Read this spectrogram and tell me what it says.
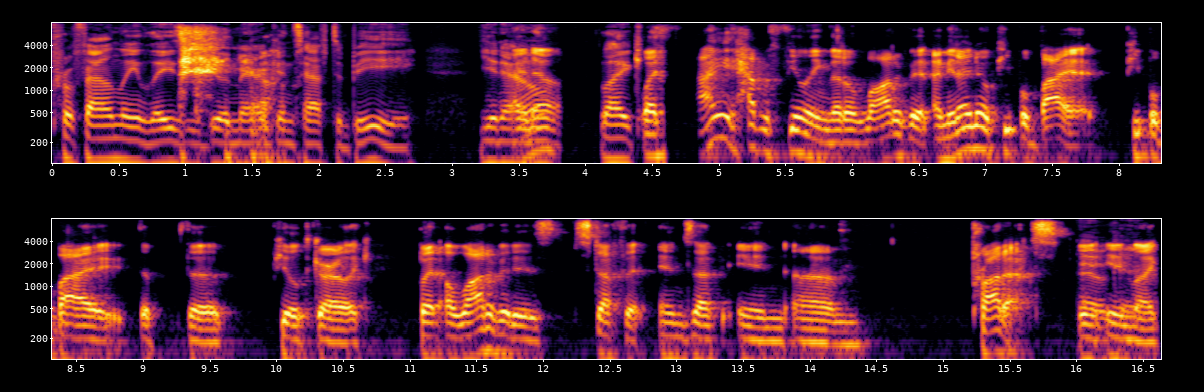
profoundly lazy do Americans have to be? You know, I know. like Well, I have a feeling that a lot of it. I mean, I know people buy it. People buy the the peeled garlic, but a lot of it is stuff that ends up in um, products in, Okay. in like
